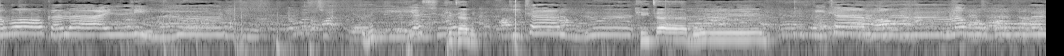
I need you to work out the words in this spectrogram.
أراك مع عليون. كتاب. كتاب. كتاب. كتاب. مرقوم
